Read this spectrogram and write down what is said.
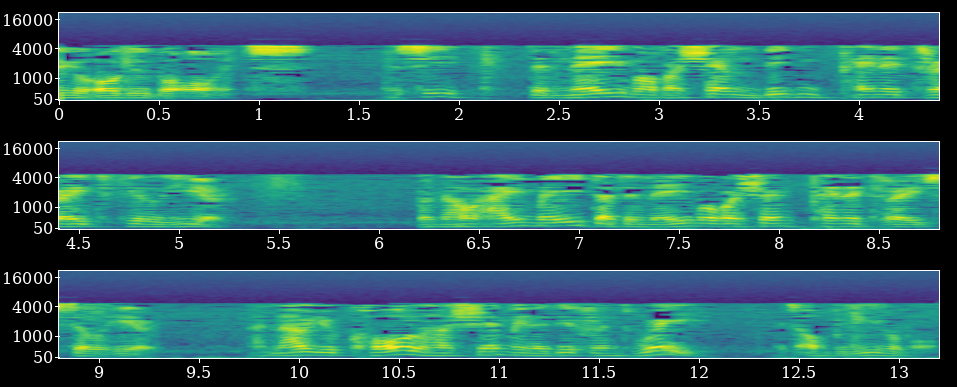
היו רוגל באורץ. You see, the name of Hashem didn't penetrate till here. But now I made that the name of Hashem penetrates still here. And now you call Hashem in a different way. It's unbelievable.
